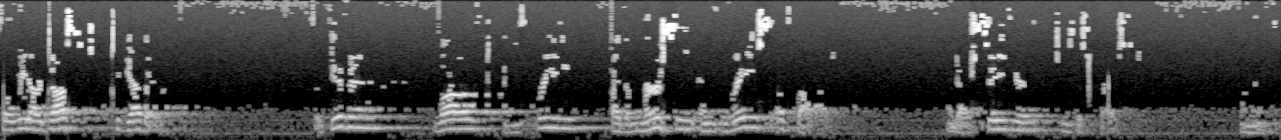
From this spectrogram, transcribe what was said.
For we are dust together, forgiven, loved, and free by the mercy and grace of God and our Savior, Jesus Christ. Amen.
